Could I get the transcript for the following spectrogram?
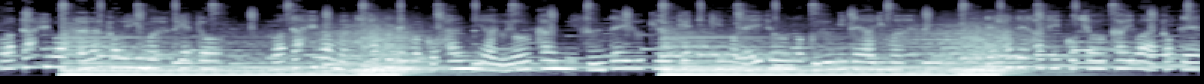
私はサラと言いますけど、私は町外れの湖畔にある洋館に住んでいる吸血鬼の霊獣のくるみであります。ではでは自己紹介は後で。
